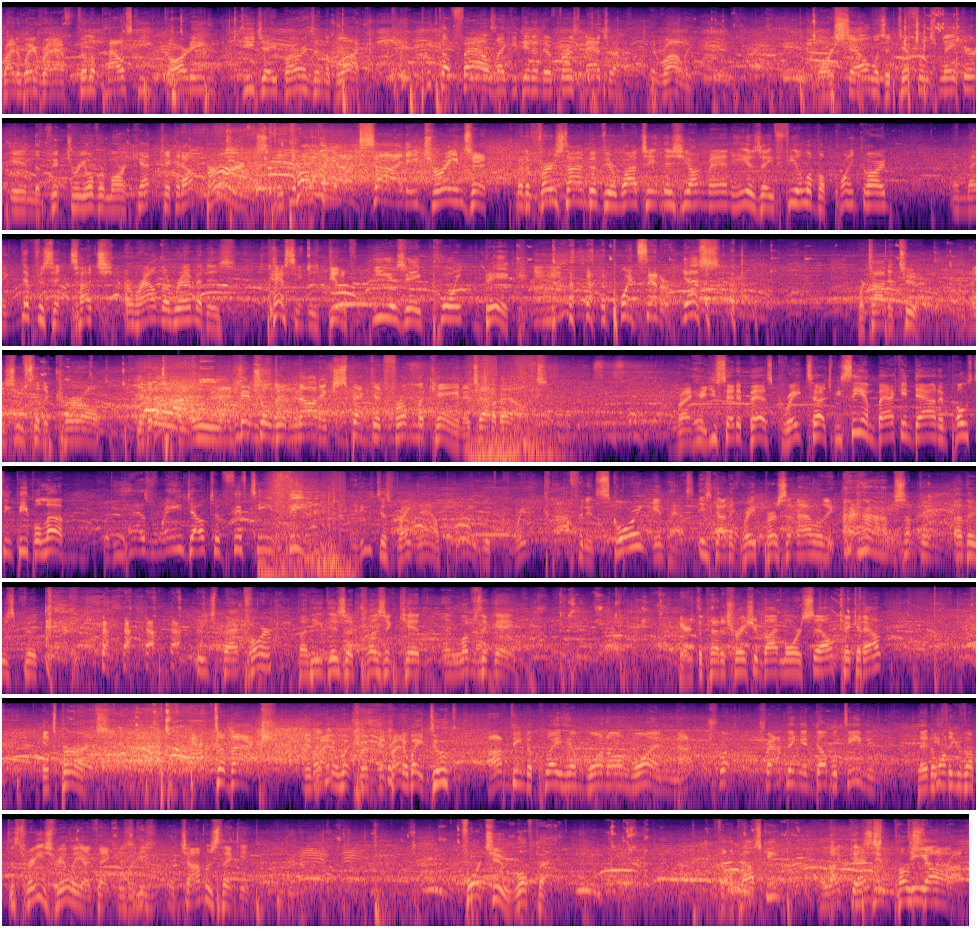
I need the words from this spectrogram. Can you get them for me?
Right away, Raph, Filipowski guarding DJ Burns in the block. Pick up fouls like he did in their first matchup in Raleigh. Morsell was a difference maker in the victory over Marquette. Kick it out, Burns from the outside, he drains it. For the first time, if you're watching this young man, he is a feel of a point guard. A magnificent touch around the rim, and his passing is beautiful. He is a point big. Mm-hmm. Point center. Yes. We're tied at two. Nice use of the curl. And Mitchell did not expect it from McCain. It's out of bounds. Right here, you said it best. Great touch. We see him backing down and posting people up, but he has range out to 15 feet. And he's just right now playing with great confidence, scoring and passing. He's got a great personality, something others could reach back for. But he is a pleasant kid and loves the game. Here's the penetration by Morsell. Kick it out. It's Burns. Back to back. And right away, and right away Duke opting to play him one-on-one, not tra trapping and double teaming. They don't want to give up the threes, really, I think, is what Jon was thinking. 4-2, Wolfpack. Filipowski. I like this. Him Diarra.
